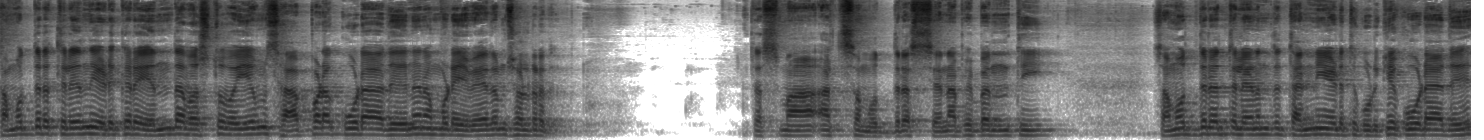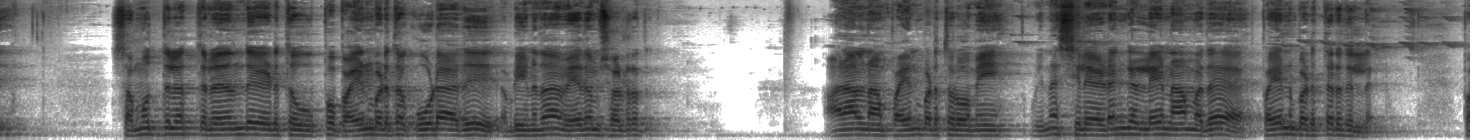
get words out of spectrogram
சமுத்திரத்திலேருந்து எடுக்கிற எந்த வஸ்துவையும் சாப்பிடக்கூடாதுன்னு நம்முடைய வேதம் சொல்கிறது தஸ்மா அத் சமுத்திரஸ்ய நபிபந்தி. சமுத்திரத்திலேருந்து தண்ணி எடுத்து குடிக்கக்கூடாது. சமுத்திரத்திலேருந்து எடுத்த உப்பை பயன்படுத்தக்கூடாது அப்படின்னு தான் வேதம் சொல்கிறது ஆனால் நாம் பயன்படுத்துகிறோமே அப்படின்னா சில இடங்கள்லே நாம் அதை பயன்படுத்துறதில்லை. இப்போ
